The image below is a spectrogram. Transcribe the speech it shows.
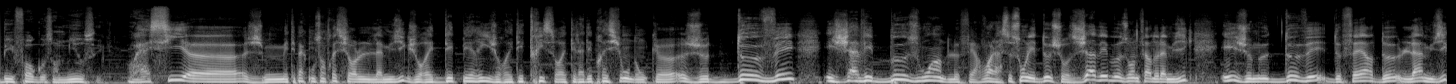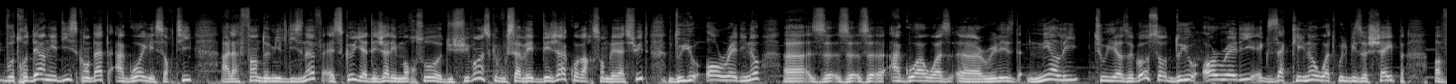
be focused on music Ouais, si euh, je m'étais pas concentré sur la musique, j'aurais dépéri, j'aurais été triste, ça aurait été la dépression. Donc euh, je devais et j'avais besoin de le faire. Voilà, ce sont les deux choses. J'avais besoin de faire de la musique et je me devais de faire de la musique. Votre dernier disque en date, Agua, il est sorti à la fin 2019. Est-ce qu'il y a déjà les morceaux du suivant? Est-ce que vous savez déjà à quoi va ressembler la suite? Do you already know? Uh, the, the, the Agua was uh, released nearly two years ago. So do you already exactly know what will be the shape of,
